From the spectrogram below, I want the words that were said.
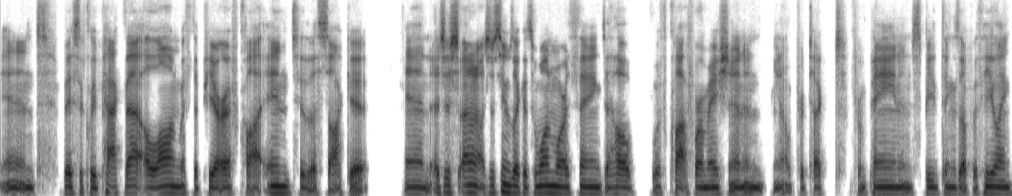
and basically pack that along with the PRF clot into the socket. And it just, I don't know, it just seems like it's one more thing to help with clot formation and you know protect from pain and speed things up with healing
